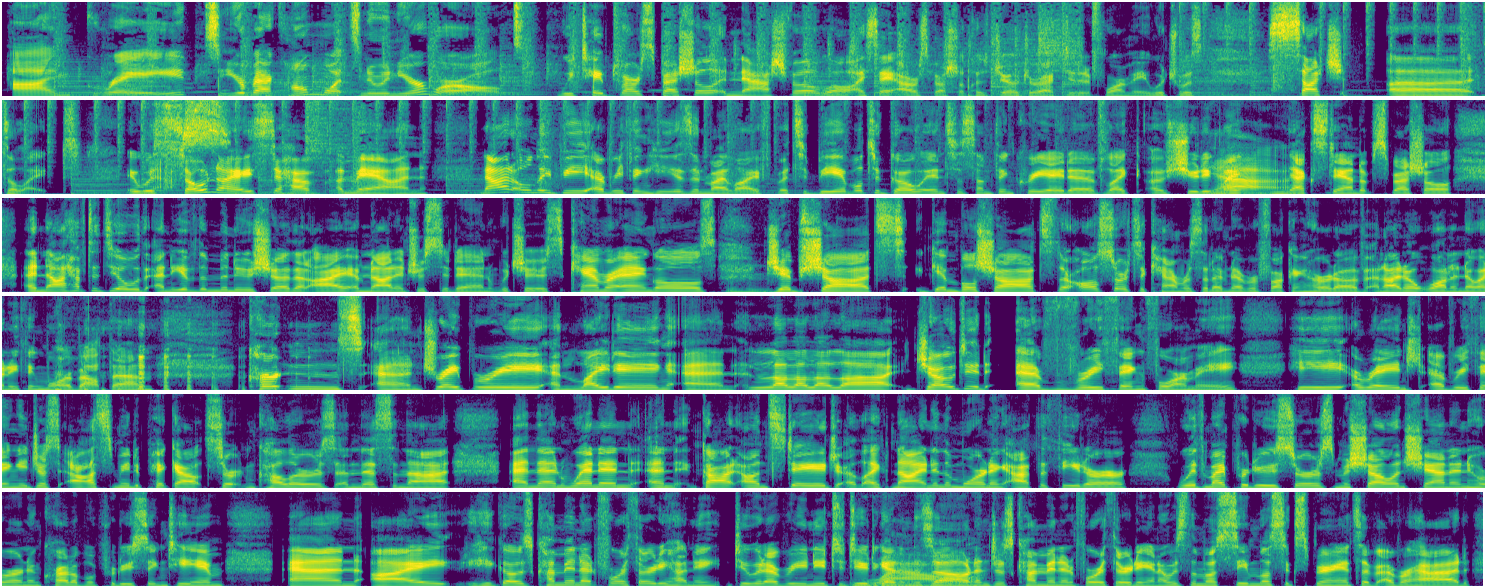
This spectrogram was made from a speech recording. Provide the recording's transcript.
I'm great. You're back home. What's new in your world? We taped our special in Nashville. Well, I say our special because Joe directed it for me, which was such a delight. It was Yes. so nice to have a man not only be everything he is in my life, but to be able to go into something creative like uh, shooting Yeah. my next stand up special and not have to deal with any of the minutia that I am not interested in, which is camera angles, Mm-hmm. jib shots, gimbal shots. There are all sorts of cameras that I've never fucking heard of, and I don't want to know anything more about them. Curtains and drapery and lighting and la la la la. Joe did everything for me. He arranged everything. He just asked me to pick out certain colors and this and that, and then went in and got on stage at like nine in the morning at the theater with my producers, Michelle and Shannon, who are an incredible producing team. And I, he goes, "Come in at 4:30, honey. Do whatever you need to do to get in the zone, and just come in at 4:30." And it was the most seamless experience I've ever had.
